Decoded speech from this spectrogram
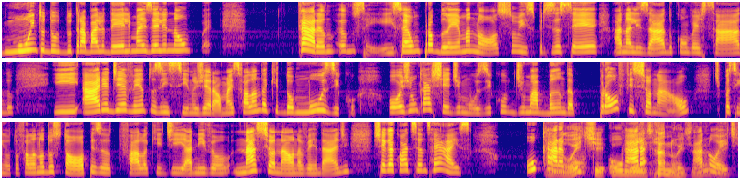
muito do, do trabalho dele, mas ele não. Cara, eu, eu não sei. Isso é um problema nosso, isso precisa ser analisado, conversado. E a área de eventos em si, no geral. Mas falando aqui do músico, hoje um cachê de músico de uma banda profissional, tipo assim, eu tô falando dos tops, eu falo aqui de a nível nacional, na verdade, chega a 400 reais. O cara à com- noite o ou cara- mês? À noite. né? à noite.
